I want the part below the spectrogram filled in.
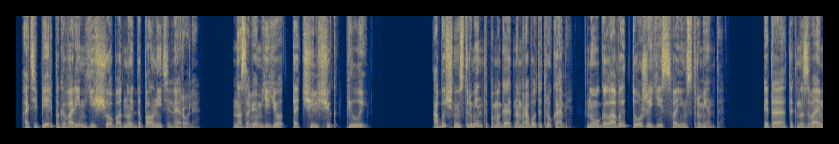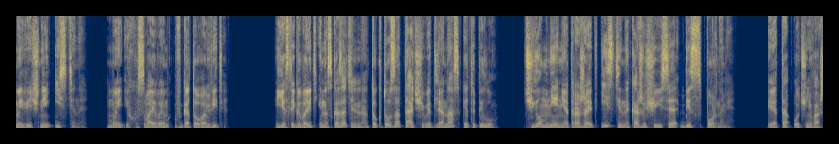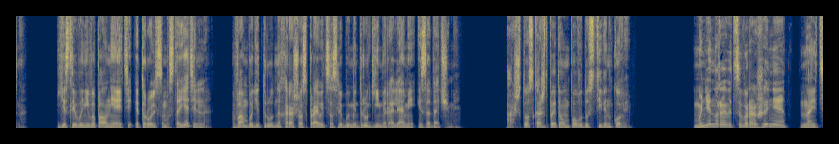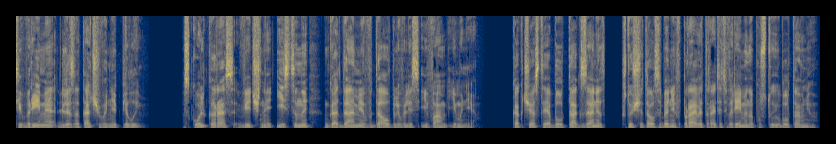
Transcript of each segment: А теперь поговорим еще об одной дополнительной роли. Назовем ее «точильщик пилы». Обычные инструменты помогают нам работать руками, но у головы тоже есть свои инструменты. Это так называемые вечные истины. Мы их усваиваем в готовом виде. Если говорить иносказательно, то кто затачивает для нас эту пилу? Чье мнение отражает истины, кажущиеся бесспорными? Это очень важно. Если вы не выполняете эту роль самостоятельно, вам будет трудно хорошо справиться с любыми другими ролями и задачами. А что скажет по этому поводу Стивен Кови? Мне нравится выражение «найти время для затачивания пилы». Сколько раз вечные истины годами вдалбливались и вам, и мне. Как часто я был так занят, что считал себя не вправе тратить время на пустую болтовню.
